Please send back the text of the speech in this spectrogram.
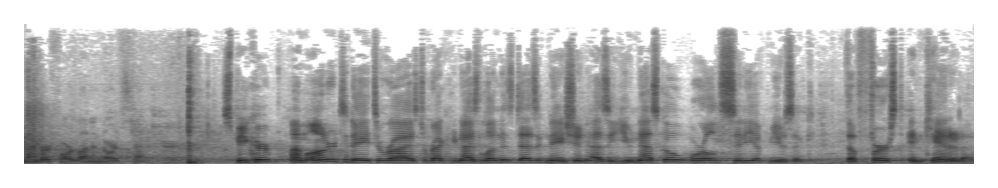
Member for London North Centre. Speaker, I'm honoured today to rise to recognize London's designation as a UNESCO World City of Music, the first in Canada.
